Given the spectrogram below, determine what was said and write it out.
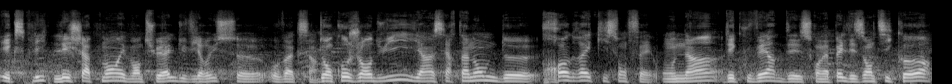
explique l'échappement éventuel du virus euh, au vaccin. Donc aujourd'hui, il y a un certain nombre de progrès qui sont faits. On a découvert ce qu'on appelle des anticorps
